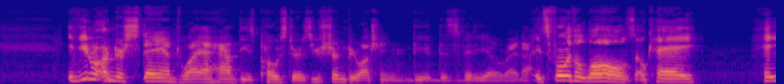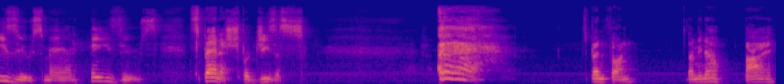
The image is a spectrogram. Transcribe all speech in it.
if you don't understand why I have these posters, you shouldn't be watching the, this video right now. It's for the lulz, okay? Jesus, man. Jesus. Spanish for Jesus. it's been fun. Let me know. Bye.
